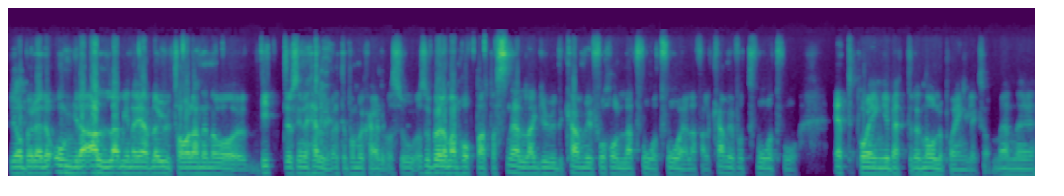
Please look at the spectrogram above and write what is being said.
Jag började ångra alla mina jävla uttalanden och bitter sin helvete på mig själv. Och så, och så börjar man hoppas på snälla gud, kan vi få hålla 2-2 i alla fall? Kan vi få 2-2? Ett poäng är bättre än noll poäng liksom. Men, eh,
